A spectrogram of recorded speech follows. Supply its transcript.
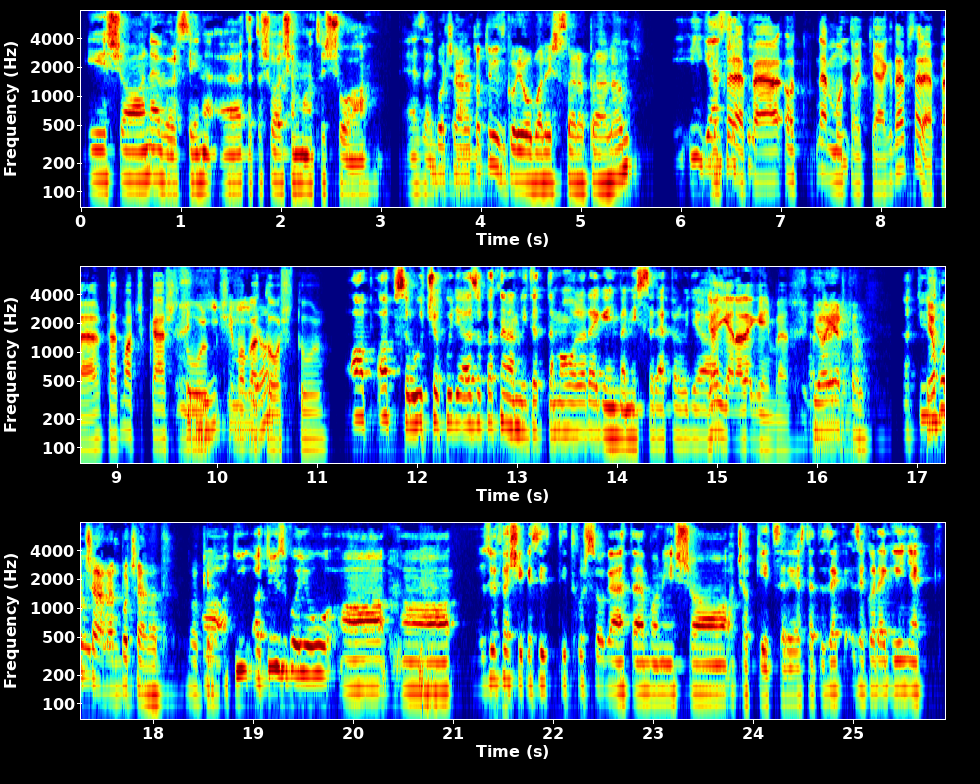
és a Never ö, tehát a sohasem mond, hogy soha. Ezek Bocsánat, a tűzgolyóban is szerepel, nem? Igen, De csak szerepel, ott nem mutatják, de szerepel. Tehát macskás túl, Ja. simogatós túl. ab, abszolút, csak ugye azokat nem említettem, ahol a regényben is szerepel. Ugye a, Ja, igen, a regényben. Ja, értem. A Ja, tűzgolyó, bocsánat, bocsánat. Oké. a, a, tű- a tűzgolyó a, a, az ő felséges titkos szolgálatában és a, csak kétszer élt. Tehát ezek, ezek a regények,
